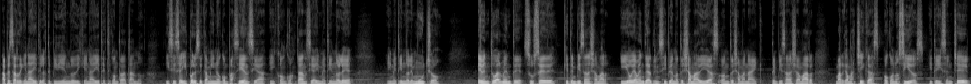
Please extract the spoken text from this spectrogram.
a pesar de que nadie te lo esté pidiendo y que nadie te esté contratando. Y si seguís por ese camino con paciencia y con constancia y metiéndole, y metiéndole mucho, eventualmente sucede que te empiezan a llamar. Y obviamente al principio no te llama Adidas o no te llama Nike, te empiezan a llamar marcas más chicas o conocidos y te dicen, che,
